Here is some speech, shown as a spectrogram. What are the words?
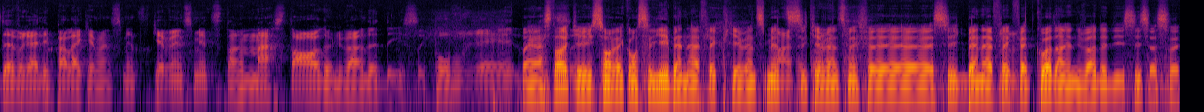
devrais aller parler à Kevin Smith. Kevin Smith, c'est un master de l'univers de DC, pour vrai. Ben, à ce temps qu'ils sont réconciliés, Ben Affleck et Kevin Smith. Si. Kevin Smith fait, euh, si Ben Affleck Mm. fait de quoi dans l'univers de DC, ça, serait,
